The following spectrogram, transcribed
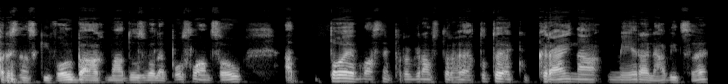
prezidentských voľbách, má dosť veľa poslancov a to je vlastne program, z ktorého, a toto je ako krajná miera ľavice,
